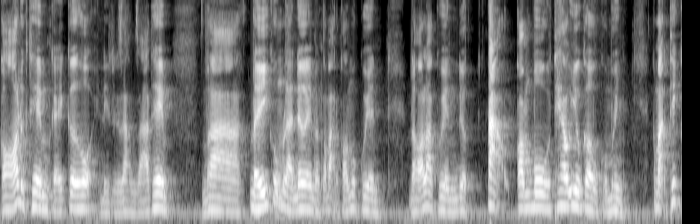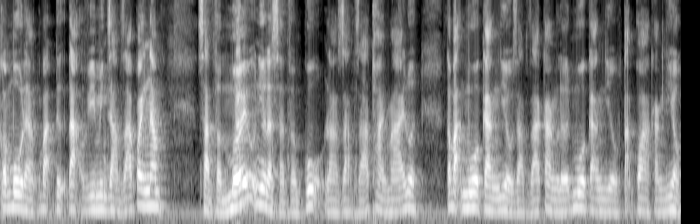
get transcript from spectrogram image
có được thêm cái cơ hội để được giảm giá thêm. Và đấy cũng là nơi mà các bạn có một quyền. Đó là quyền được tạo combo theo yêu cầu của mình. Các bạn thích combo nào các bạn tự tạo vì mình giảm giá quanh năm sản phẩm mới cũng như là sản phẩm cũ là giảm giá thoải mái luôn. Các bạn mua càng nhiều giảm giá càng lớn mua càng nhiều tặng quà càng nhiều.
